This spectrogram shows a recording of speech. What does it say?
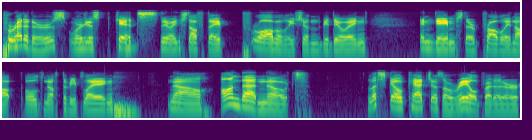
predators were just kids doing stuff they probably shouldn't be doing in games they're probably not old enough to be playing. Now, on that note, let's go catch us a real predator.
